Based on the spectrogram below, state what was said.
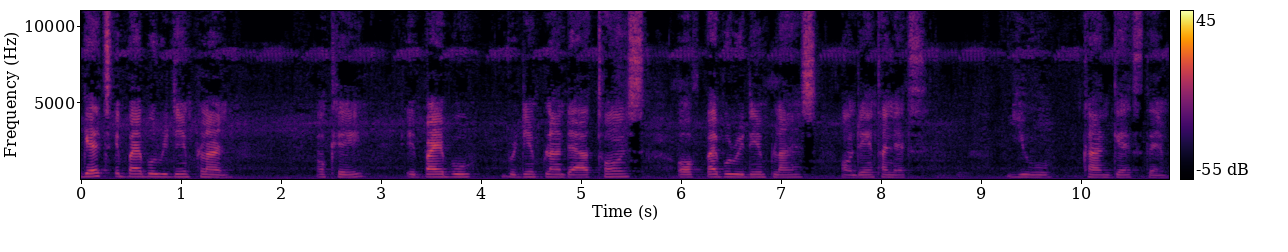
Get a bible reading plan okay? A bible reading plan there are tons of bible reading plans on the internet. You can get them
